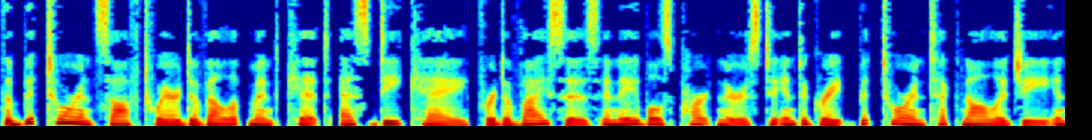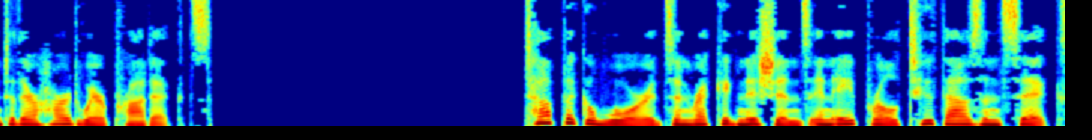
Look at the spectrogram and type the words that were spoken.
The BitTorrent Software Development Kit (SDK) for devices enables partners to integrate BitTorrent technology into their hardware products. Topic awards and recognitions In April 2006,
